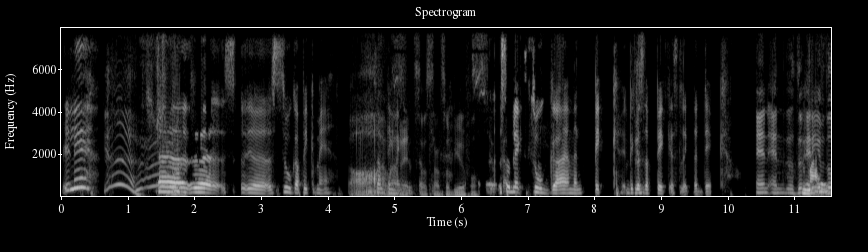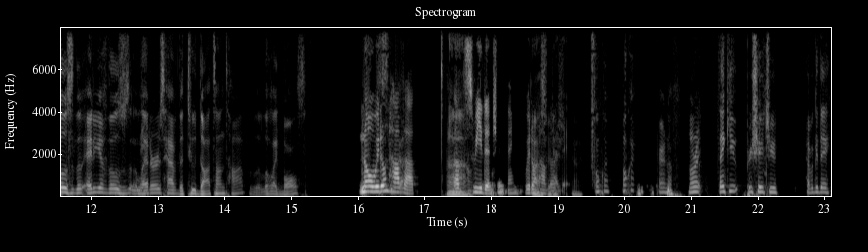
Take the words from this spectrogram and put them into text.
Really? Yeah. it's just Uh, uh, uh, suga pick me. oh, something like it. that. So it sounds so beautiful. So like suga and then pick because the pick is like the dick. And and the, the, any of those, the, any of those letters have the two dots on top that look like balls. No, we don't have that. Ah, That's Swedish, I think. We don't ah, have Swedish. that. Okay. Okay. Fair enough. All right. Thank you. Appreciate you. Have a good day.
